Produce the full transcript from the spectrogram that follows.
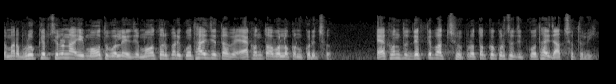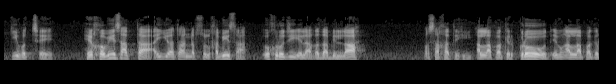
তোমার ভ্রুক্ষেপ ছিল না এই মত বলে যে মতর পরে কোথায় যেতে হবে? এখন তো অবলোকন করেছ। এখন তো দেখতে পাচ্ছ, প্রত্যক্ষ করছ যে কোথায় যাচ্ছ তুমি? কি হচ্ছে? হে খবিস আত্মা আইয়াতনফসুল খাবিসা, উখরুজি এলা গজাবিল্লাহ ওসাখাতিহি আল্লাহ পাকের ক্রোধ এবং আল্লাহ পাকের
